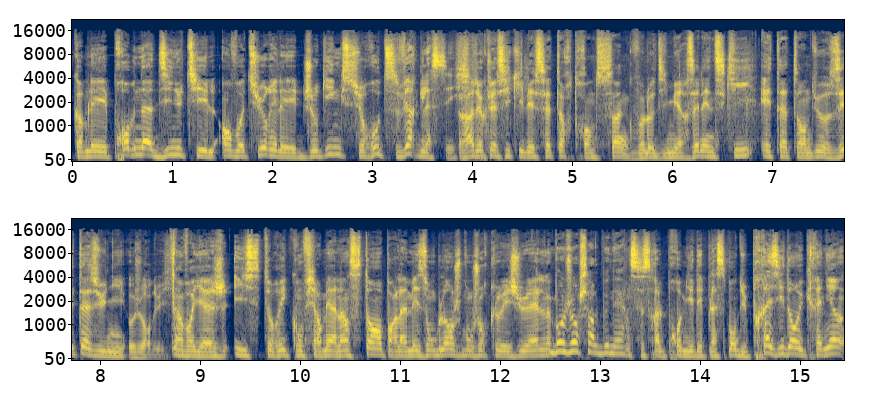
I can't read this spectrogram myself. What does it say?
comme les promenades inutiles en voiture et les joggings sur routes verglacées. Radio Classique, il est 7h35. Volodymyr Zelensky est attendu aux États-Unis aujourd'hui. Un voyage historique confirmé à l'instant par la Maison Blanche. Bonjour Chloé Juel. Bonjour Charles Bonner. Ce sera le premier déplacement du président ukrainien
